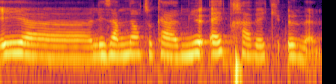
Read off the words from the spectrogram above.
et euh, les amener en tout cas à mieux être avec eux-mêmes.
